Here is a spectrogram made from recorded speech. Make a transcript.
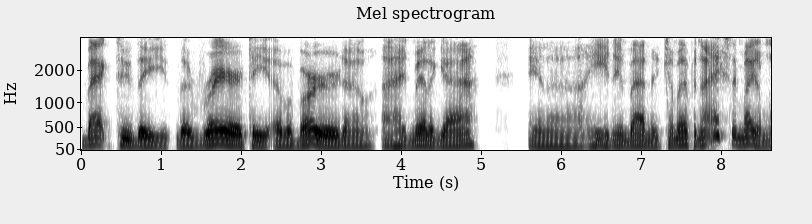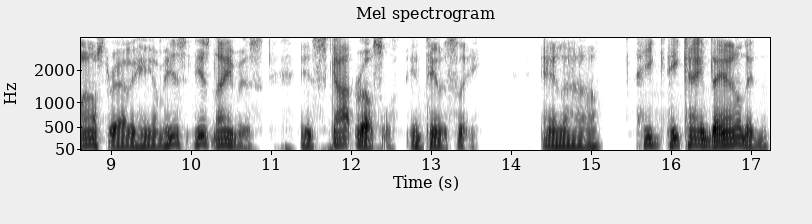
back to the the rarity of a bird, uh, I had met a guy, and uh, he had invited me to come up, and I actually made a monster out of him. His his name is is Scott Russell in Tennessee, and uh, he he came down and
